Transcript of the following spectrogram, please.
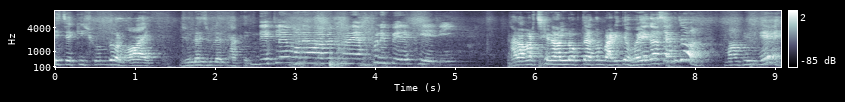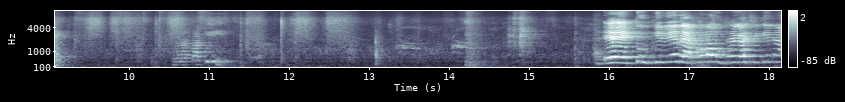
নিচে কি সুন্দর হয় ঝুলে ঝুলে থাকে। দেখলে মনে হবে তোমার এক্ষুনি পেরে খেয়ে নিই। আর আমার ছেঁড়ার লোক তো এখন বাড়িতে হয়ে গেছে একজন মাম্পির মেয়ে। পাখি এ টুকি দিয়ে দেখো না উঠে গেছে কিনা।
